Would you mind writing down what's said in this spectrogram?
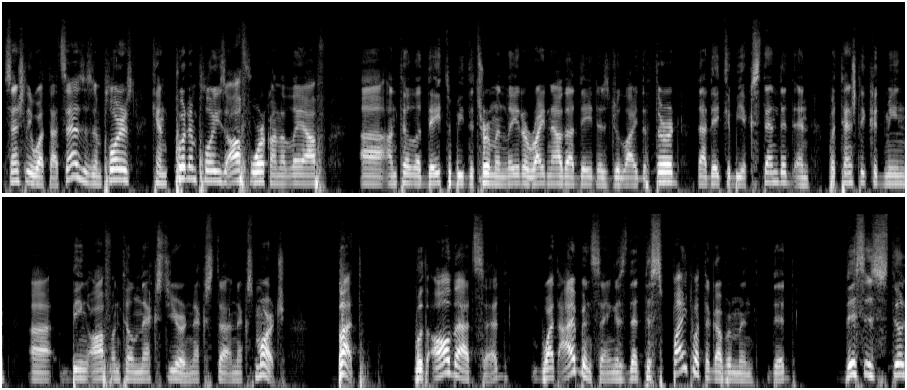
Essentially, what that says is employers can put employees off work on a layoff uh, until a date to be determined later. Right now, that date is July the 3rd. That date could be extended and potentially could mean uh, being off until next year, next uh, next March. But with all that said, what I've been saying is that despite what the government did, this is still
